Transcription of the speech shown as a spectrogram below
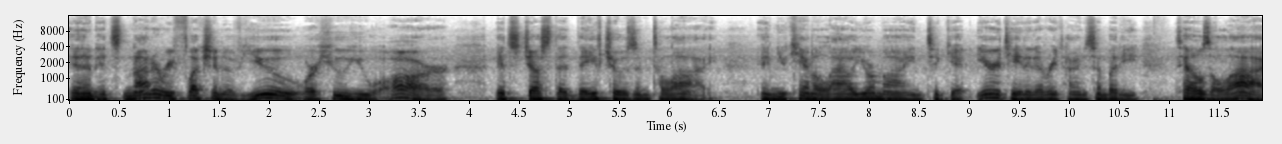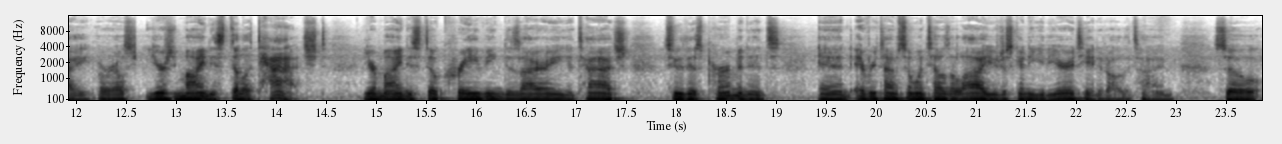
And it's not a reflection of you or who you are, it's just that they've chosen to lie. And you can't allow your mind to get irritated every time somebody tells a lie, or else your mind is still attached your mind is still craving, desiring, attached to this permanence. And every time someone tells a lie, you're just going to get irritated all the time. So,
